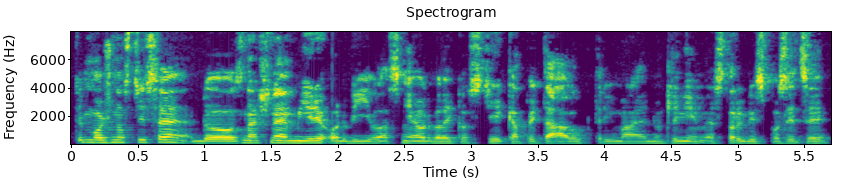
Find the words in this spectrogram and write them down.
Ty možnosti se do značné míry odvíjí vlastně od velikosti kapitálu, který má jednotlivý investor k dispozici.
